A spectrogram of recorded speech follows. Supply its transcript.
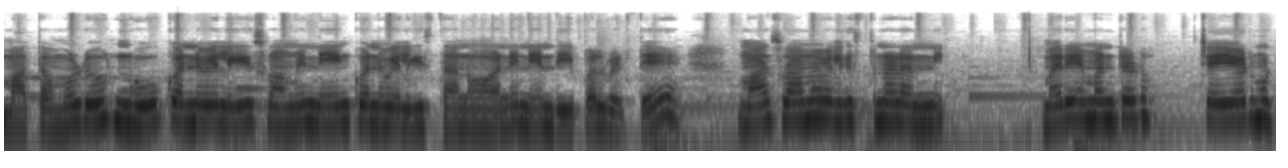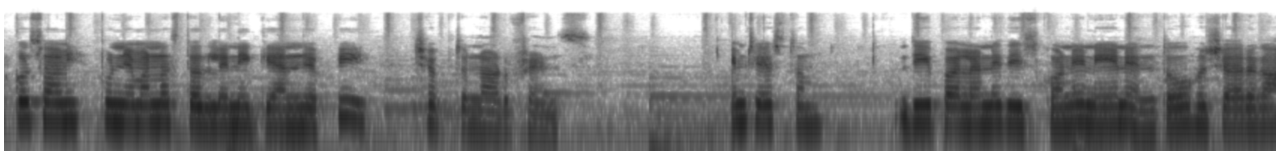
మా తమ్ముడు నువ్వు కొన్ని వెలిగి స్వామి నేను కొన్ని వెలిగిస్తాను అని నేను దీపాలు పెడితే మా స్వామి వెలిగిస్తున్నాడు అన్నీ. మరి ఏమంటాడు? చెయ్యాడు ముట్టుకో స్వామి పుణ్యమన్న వస్తుందిలే నీకే అని చెప్పి చెప్తున్నాడు ఫ్రెండ్స్. ఏం చేస్తాం? దీపాలన్నీ తీసుకొని నేను ఎంతో హుషారుగా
